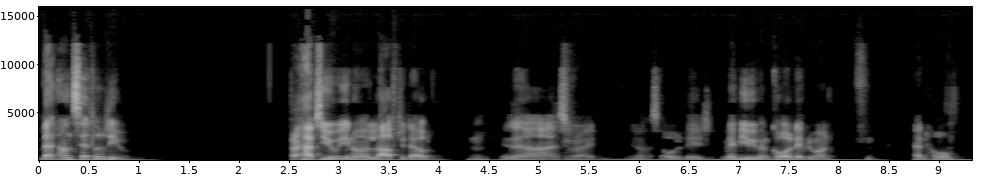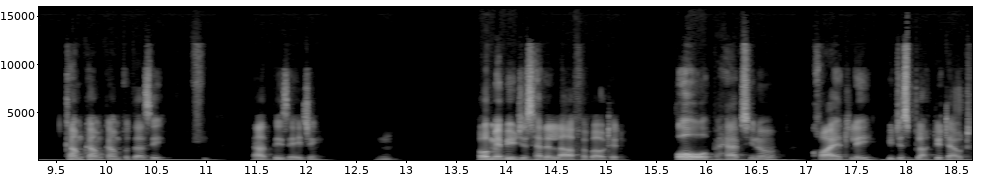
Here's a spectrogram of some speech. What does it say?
That unsettled you. Perhaps you, you know, laughed it out. Hmm? You said, ah, it's right. You know, it's old age. Maybe you even called everyone at home. Come, come, come, Putasi. is aging. Hmm? Or maybe you just had a laugh about it. Or perhaps, you know, quietly, you just plucked it out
